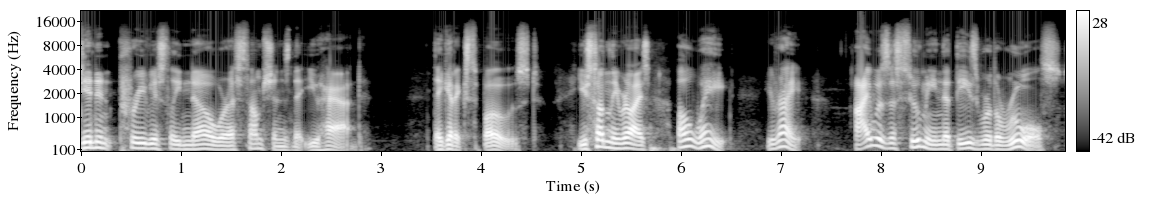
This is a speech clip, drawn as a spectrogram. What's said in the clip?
didn't previously know were assumptions that you had. They get exposed. You suddenly realize, oh, wait, you're right. I was assuming that these were the rules.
